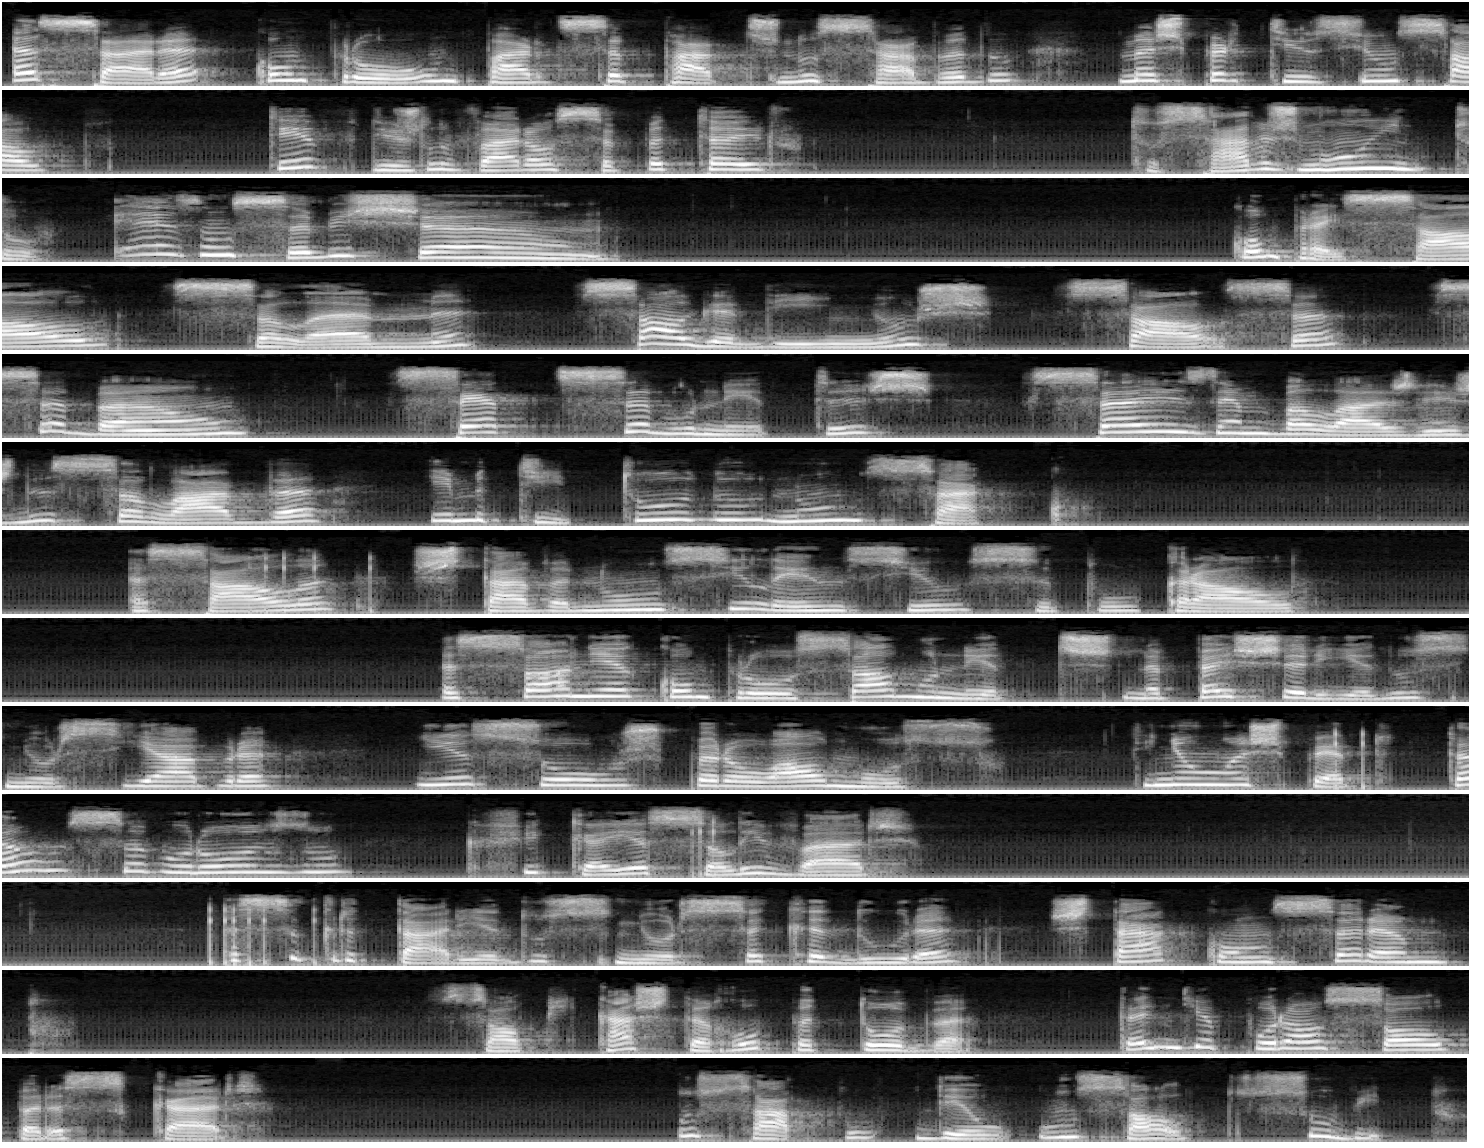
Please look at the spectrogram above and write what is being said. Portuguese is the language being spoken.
A Sara comprou um par de sapatos no sábado, mas partiu-se um salto. Teve de os levar ao sapateiro. Tu sabes muito, és um sabichão. Comprei sal, salame, salgadinhos, salsa, sabão, sete sabonetes, seis embalagens de salada e meti tudo num saco. A sala estava num silêncio sepulcral. A Sónia comprou salmonetes na peixaria do Sr. Seabra e assou-os para o almoço. Tinham um aspecto tão saboroso que fiquei a salivar. A secretária do Sr. Sacadura está com sarampo. Salpicaste a roupa toda, tenho de a pôr ao sol para secar. O sapo deu um salto súbito.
